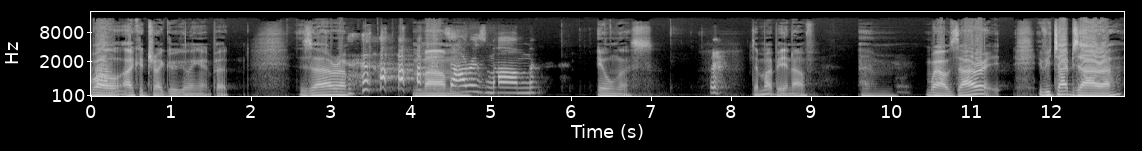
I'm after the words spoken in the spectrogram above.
Well, Um, I could try googling it, but Zara mum Zara's mum. illness. That might be enough. Um, wow, Zara. If you type Zara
